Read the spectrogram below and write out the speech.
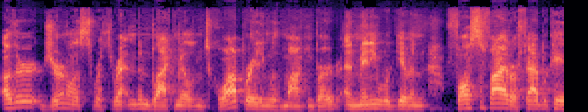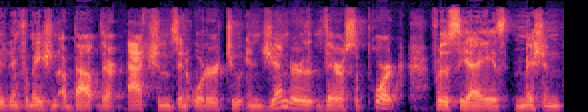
Other journalists were threatened and blackmailed into cooperating with Mockingbird, and many were given falsified or fabricated information about their actions in order to engender their support for the CIA's mission.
